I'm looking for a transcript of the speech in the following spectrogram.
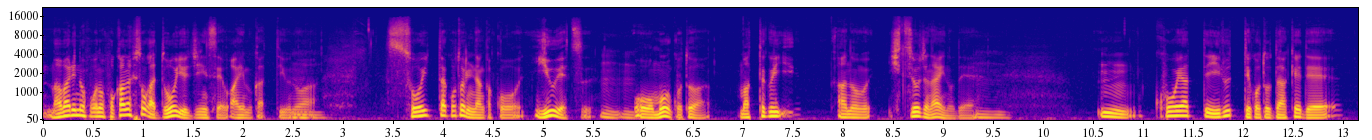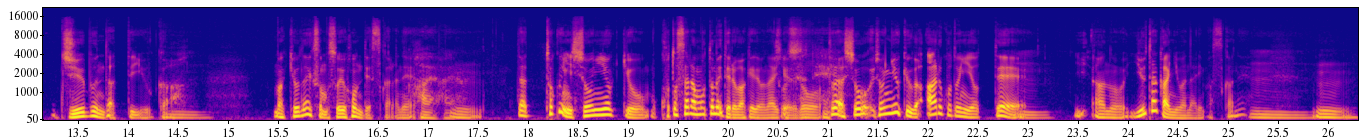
周りの方の他の人がどういう人生を歩むかっていうのは、そういったことになんかこう優越うんを思うことは全くいあの必要じゃないので、うん。うんこうやっているってことだけで十分だっていうか、うん。まあ兄弟クスもそういう本ですからね。はいはい、うん。だ特に承認欲求をことさら求めてるわけではないけれど、ね。ただ承承認欲求があることによって、あの豊かにはなりますかね。うん。うん、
